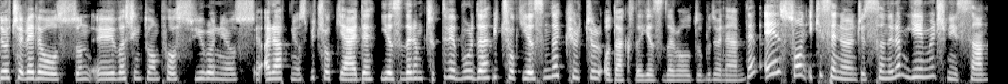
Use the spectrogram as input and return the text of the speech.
Deutsche Welle olsun, e, Washington Post, Euronews, e, Arap News birçok yerde yazılarım çıktı ve burada birçok yazımda kültür odaklı yazılar oldu bu dönemde. En son iki sene önce sanırım 23 Nisan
